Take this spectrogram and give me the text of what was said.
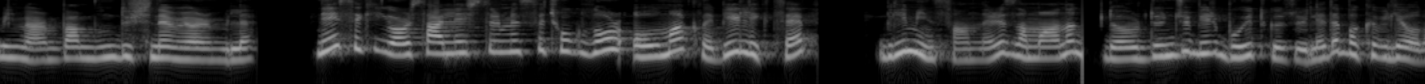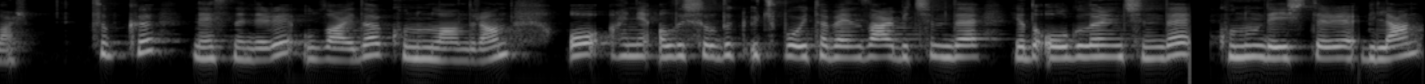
Bilmiyorum ben bunu düşünemiyorum bile. Neyse ki görselleştirmesi çok zor olmakla birlikte bilim insanları zamana dördüncü bir boyut gözüyle de bakabiliyorlar. Tıpkı nesneleri uzayda konumlandıran o hani alışıldık üç boyuta benzer biçimde ya da olguların içinde konum değiştirebilen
